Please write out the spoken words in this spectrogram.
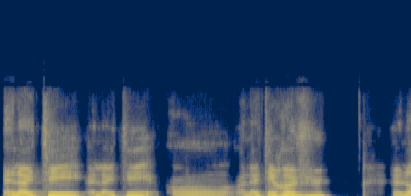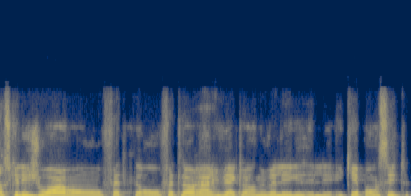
elle, a été, revue lorsque les joueurs ont fait, leur arrivée avec leur nouvelle équipe, on sait qu'il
